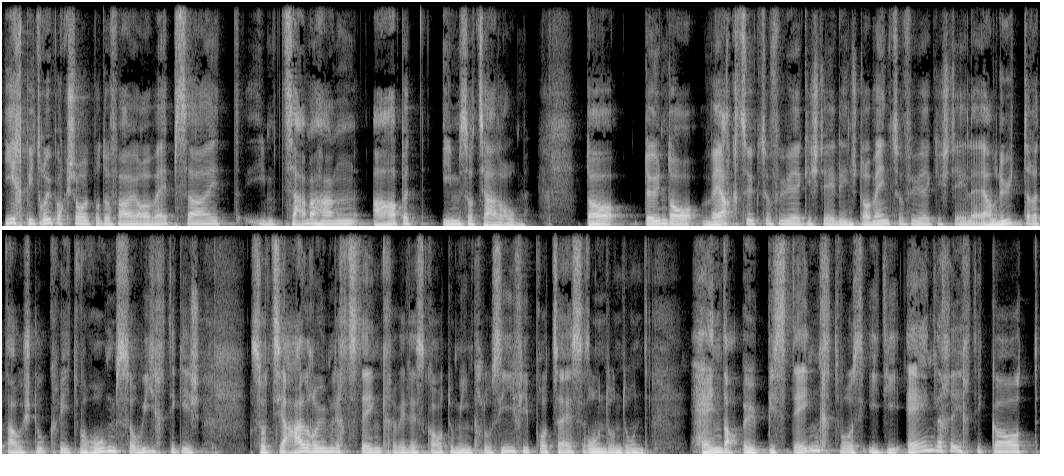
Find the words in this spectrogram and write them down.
Ich bin drüber gestolpert auf eurer Website im Zusammenhang Arbeit im Sozialraum. Da stellen da Werkzeuge zur Verfügung stellen, Instrumente zur Verfügung stellen, erläutert auch ein Stück weit, warum es so wichtig ist, sozialräumlich zu denken, weil es geht um inklusive Prozesse und, und, und. Haben da etwas denkt, wo es in die ähnliche Richtung geht,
